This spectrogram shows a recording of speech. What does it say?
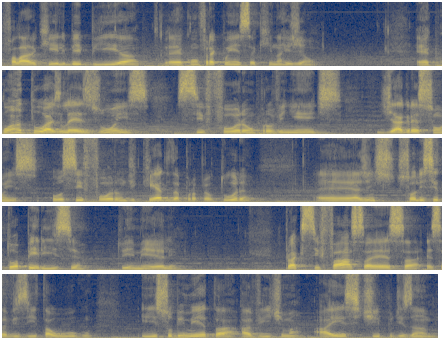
Falaram que ele bebia é, com frequência aqui na região. É, quanto às lesões, se foram provenientes de agressões ou se foram de queda da própria altura, é, a gente solicitou a perícia do IML para que se faça essa, essa visita ao Hugo e submeta a vítima a esse tipo de exame.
